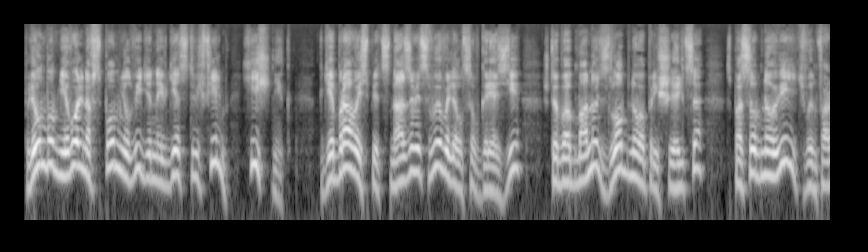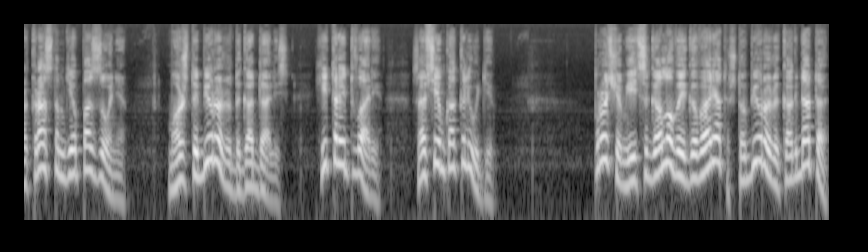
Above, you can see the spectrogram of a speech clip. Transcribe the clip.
Плюмбом невольно вспомнил виденный в детстве фильм «Хищник», где бравый спецназовец вывалился в грязи, чтобы обмануть злобного пришельца, способного видеть в инфракрасном диапазоне. Может, и бюреры догадались. Хитрые твари, совсем как люди. Впрочем, яйцеголовые говорят, что бюреры когда-то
